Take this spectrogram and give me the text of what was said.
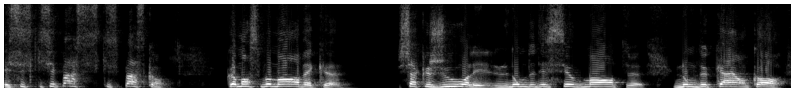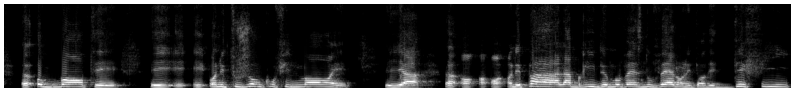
Et c'est ce qui se passe, ce qui se passe quand, comme en ce moment avec euh, chaque jour, le nombre de décès augmente, le nombre de cas encore euh, augmente et, on est toujours en confinement et il y a, euh, on n'est pas à l'abri de mauvaises nouvelles, on est dans des défis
